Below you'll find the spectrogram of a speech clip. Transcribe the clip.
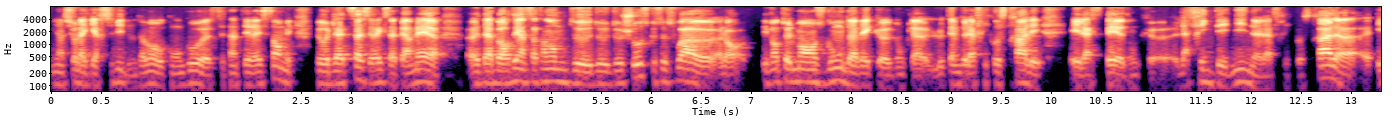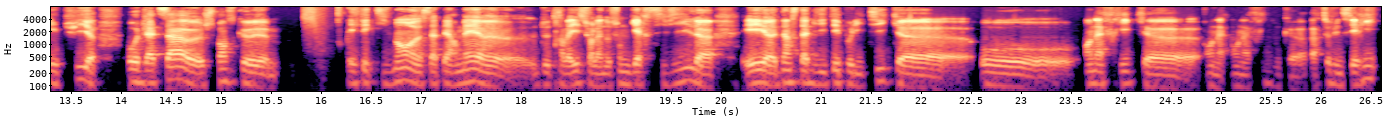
bien sûr, la guerre civile, notamment au Congo, c'est intéressant, mais, mais au-delà de ça, c'est vrai que ça permet d'aborder un certain nombre de, de, de, choses, que ce soit, alors, éventuellement en seconde avec donc le thème de l'Afrique australe et, et l'aspect donc l'Afrique des mines, l'Afrique australe, et puis au-delà de ça, je pense que effectivement, euh, ça permet euh, de travailler sur la notion de guerre civile euh, et d'instabilité politique en Afrique, en, Afrique, donc à partir d'une série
